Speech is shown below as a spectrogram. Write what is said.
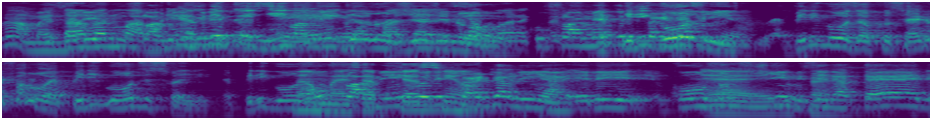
Não, mas Eu tava ele, numa o Flamengo, briga independente Flamengo, de novo. o É Flamengo ele perde a perigoso linha. isso. É perigoso, é o que o Sérgio falou. É perigoso isso aí. É perigoso. Não, o mas é Flamengo porque assim, ele ó. perde a linha. Ele com os É, outros ele times, perde. ele até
